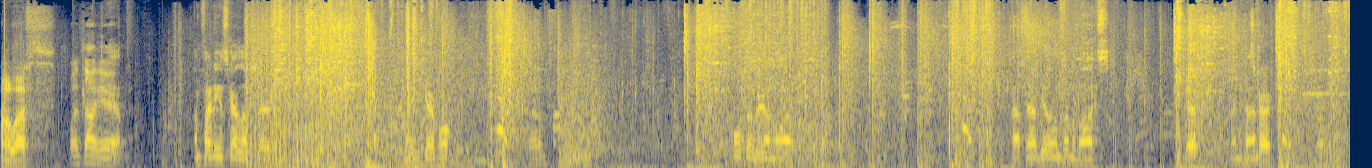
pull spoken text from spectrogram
On the left. One's out Yeah. here. I'm fighting this guy left stairs. Hey, be careful. Got him. Both over here on the left. Pass out. The other one's on the box. Yep. 99. Let's.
